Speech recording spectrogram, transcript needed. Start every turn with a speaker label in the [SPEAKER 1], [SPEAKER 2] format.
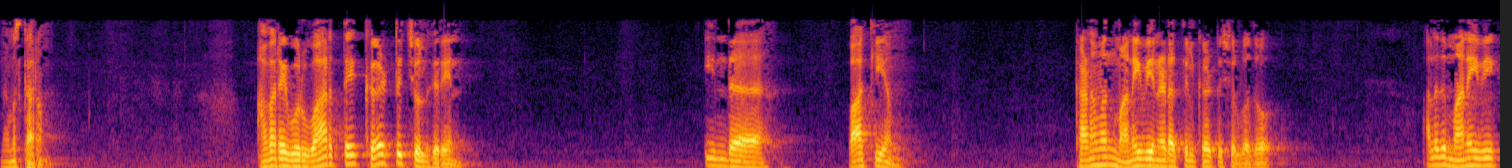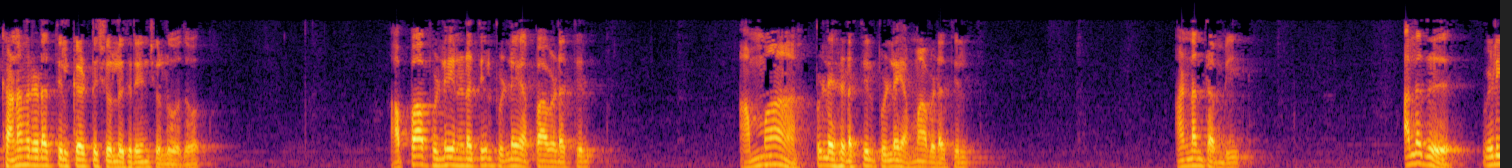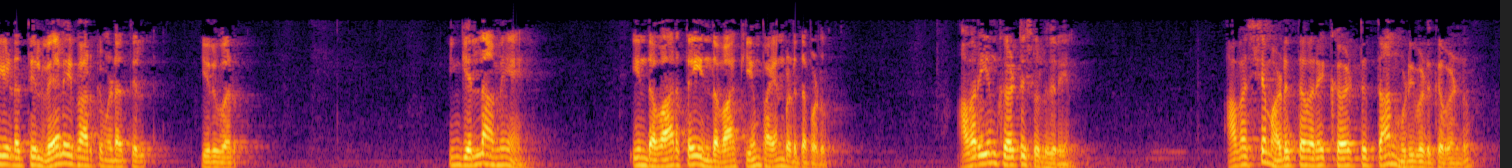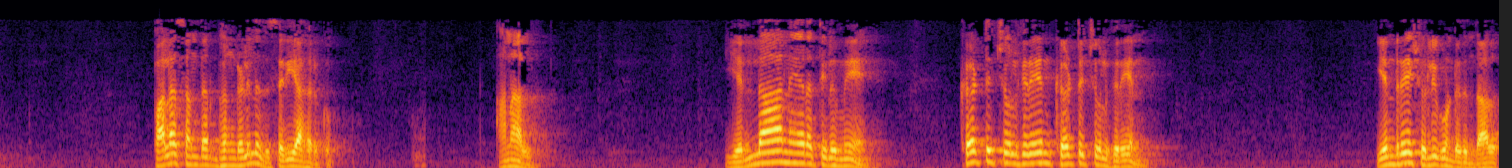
[SPEAKER 1] நமஸ்காரம். அவரை ஒரு வார்த்தை கேட்டு சொல்கிறேன். இந்த வாக்கியம் கணவன் மனைவியினிடத்தில் கேட்டு சொல்வதோ அல்லது மனைவி கணவரிடத்தில் கேட்டு சொல்லுகிறேன் சொல்லுவதோ அப்பா பிள்ளையினிடத்தில் பிள்ளை அப்பாவிடத்தில் அம்மா பிள்ளைகளிடத்தில் பிள்ளை அம்மாவிடத்தில் அண்ணன் தம்பி அல்லது வெளியிடத்தில் வேலை பார்க்கும் இடத்தில் இருவர். இங்கெல்லாமே இந்த வார்த்தை இந்த வாக்கியம் பயன்படுத்தப்படும். அவரையும் கேட்டு சொல்லுகிறேன். அவசியம் அடுத்தவரை கேட்டுத்தான் முடிவெடுக்க வேண்டும். பல சந்தர்ப்பங்களில் அது சரியாக இருக்கும். ஆனால் எல்லா நேரத்திலுமே கேட்டுச் சொல்கிறேன் கேட்டுச் சொல்கிறேன் என்றே சொல்லிக் கொண்டிருந்தால்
